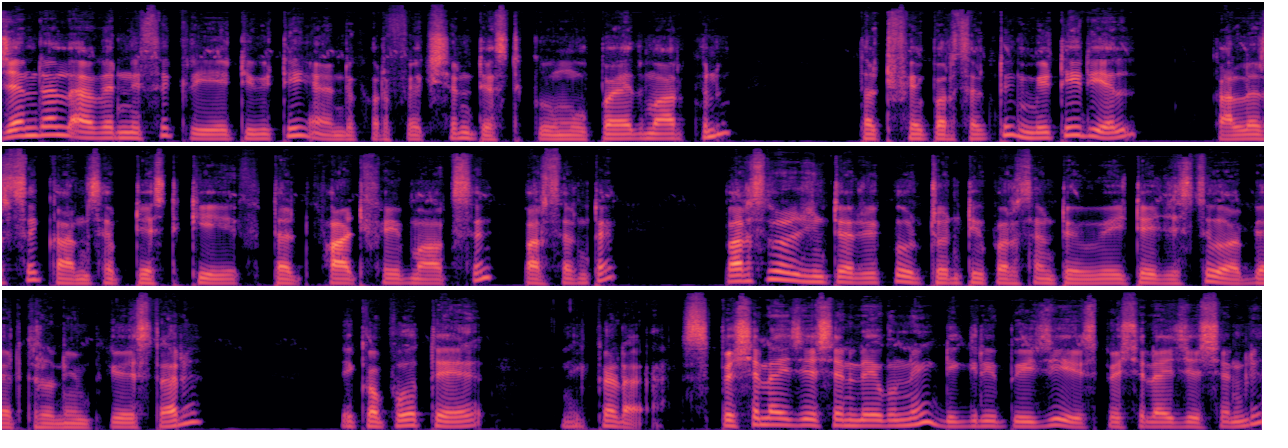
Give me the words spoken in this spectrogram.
General awareness creativity and perfection టెస్ట్కు ముప్పై ఐదు మార్కులు. Thirty five percent material colours concept టెస్ట్కి thirty forty five marks percent. Personal ఇంటర్వ్యూకు ట్వంటీ పర్సెంట్ వెయిటేజ్ ఇస్తూ అభ్యర్థులను ఎంపిక చేస్తారు ఇకపోతే ఇక్కడ స్పెషలైజేషన్లు ఏమున్నాయి డిగ్రీ పీజీ స్పెషలైజేషన్లు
